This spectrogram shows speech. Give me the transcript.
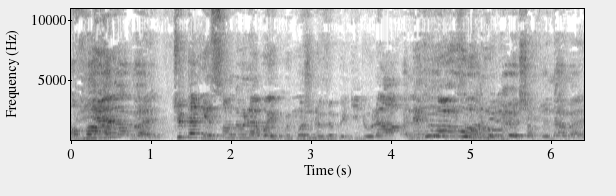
On Viens, tu gagnes les 100 dollars. Bon, écoute, moi je ne veux que 10 dollars. Allez, ils ont go. annulé le championnat, man.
